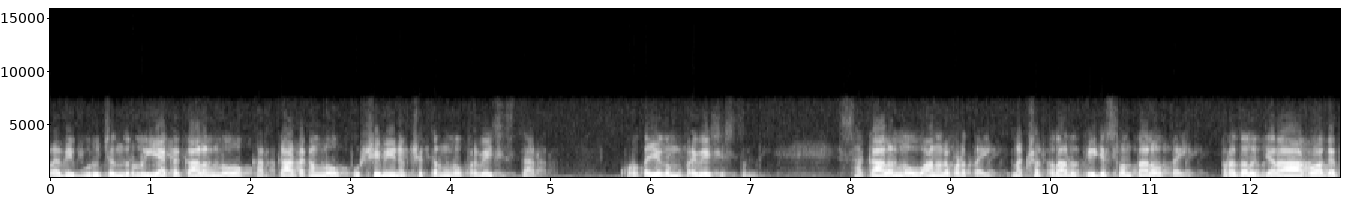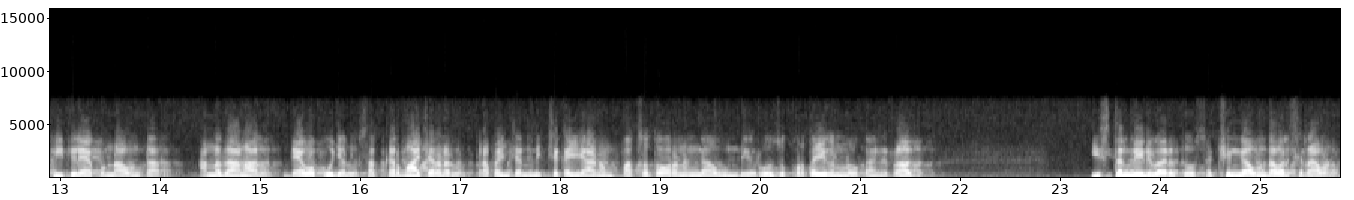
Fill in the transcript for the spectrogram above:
రవి గురుచంద్రులు ఏకకాలంలో కర్కాటకంలో పుష్యమి నక్షత్రంలో ప్రవేశిస్తారు. కృతయుగం ప్రవేశిస్తుంది. సకాలంలో వానలు పడతాయి. నక్షత్రాలు తేజస్వంతాలవుతాయి. ప్రజలు జరా రోగ భీతి లేకుండా ఉంటారు. అన్నదానాలు దేవపూజలు సత్కర్మాచరణలు ప్రపంచం నిత్య కళ్యాణం పచ్చతోరణంగా ఉండే రోజు కృతయుగంలో కాని రాదు. ఇష్టం లేని వారితో సఖ్యంగా ఉండవలసి రావడం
